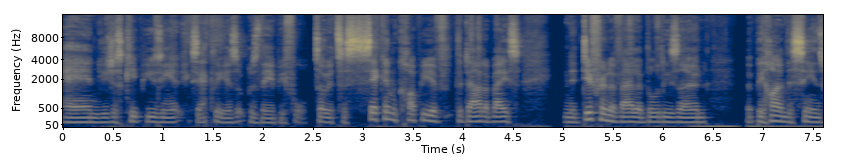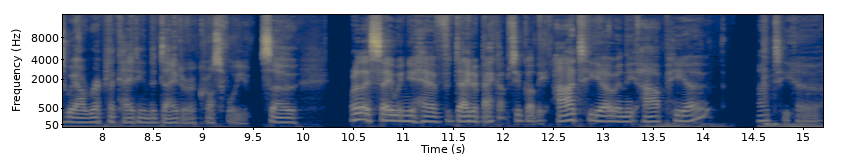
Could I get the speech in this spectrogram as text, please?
and you just keep using it exactly as it was there before. So it's a second copy of the database in a different availability zone, but behind the scenes, we are replicating the data across for you. So what do they say when you have data backups? You've got the RTO and the RPO. RTO,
